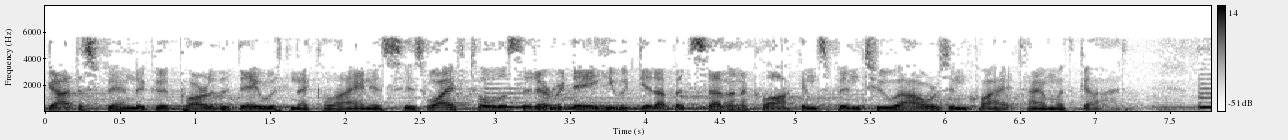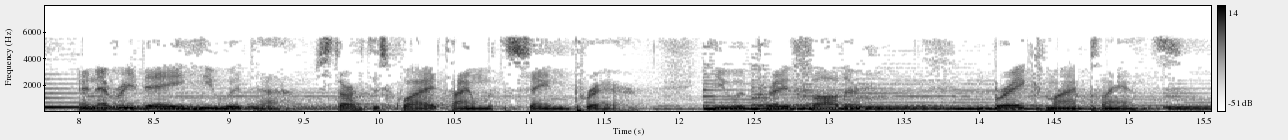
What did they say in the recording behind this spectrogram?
got to spend a good part of the day with Nikolai, and his, his wife told us that every day he would get up at 7 o'clock and spend two hours in quiet time with God. And every day he would uh, start this quiet time with the same prayer. He would pray, Father, break my plans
